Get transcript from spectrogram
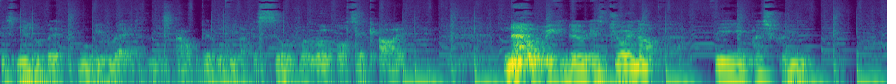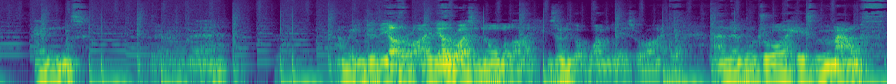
This middle bit will be red and this outer bit will be like a silver robotic eye. Now what we can do is join up the ice cream ends, there and there. And we can do the other eye. The other eye is a normal eye. He's only got one laser eye. And then we'll draw his mouth,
